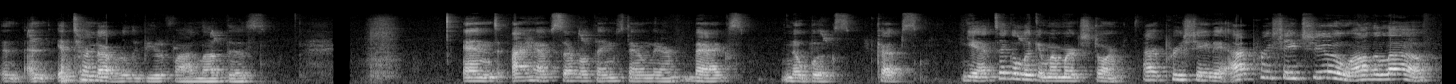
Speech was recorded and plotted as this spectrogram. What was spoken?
and, and it turned out really beautiful. I love this. And I have several things down there. Bags, notebooks, cups. Yeah, take a look at my merch store. I appreciate it. I appreciate you. All the love.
